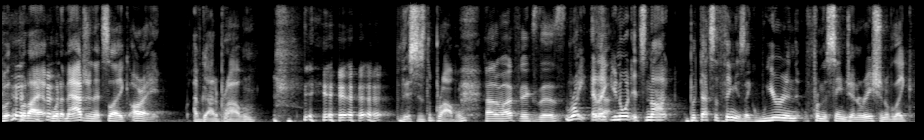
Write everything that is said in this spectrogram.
but but I would imagine it's like, all right, I've got a problem. this is the problem, How do I fix this? right? And like, you know what? It's not. But that's the thing is like we're in from the same generation of like.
